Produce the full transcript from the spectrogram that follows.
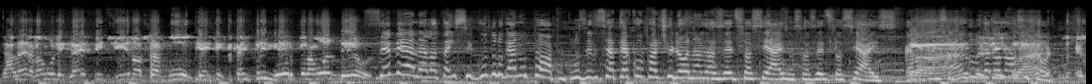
galera, vamos ligar e pedir nossa música. A gente tem que ficar em primeiro, pelo amor de Deus. Você vê, né? Ela tá em segundo lugar no top. Inclusive, você até compartilhou nas redes sociais, nas suas redes sociais. Ela tá em segundo lugar no nosso claro. top. Eu,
